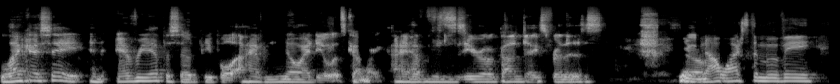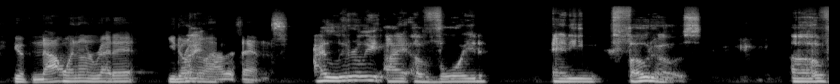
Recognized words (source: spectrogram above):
like I say, in every episode, people, I have no idea what's coming. I have zero context for this. you have not watched the movie. You have not went on Reddit. You don't Right. know how this ends. I literally I avoid any photos of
